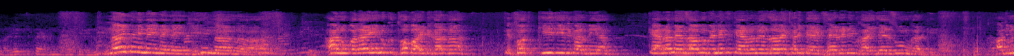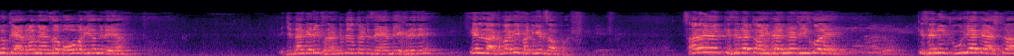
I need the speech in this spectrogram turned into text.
ਨਹੀਂ ਨਹੀਂ ਨਹੀਂ ਨਹੀਂ ਨਹੀਂ ਜੀ, ਨਾ ਨਾ। ਸਾਨੂੰ ਪਤਾ ਇਹਨੂੰ ਕਿੱਥੋਂ ਬਾਈਟ ਕਰਨਾ, ਕਿੱਥੋਂ ਕੀ ਚੀਜ਼ ਕਰਨੀ ਆ। ਕੈਮਰਾਮੈਨ ਸਾਹਿਬ ਨੂੰ ਕਹਿੰਦੇ ਕਿ ਕੈਮਰਾਮੈਨ ਸਾਹਿਬ ਇੱਕ ਵਾਰੀ ਬੈਕ ਸਾਈਡ ਇਹਦੀ ਵਿਖਾਈ ਜਾਏ ਜ਼ੂਮ ਕਰਕੇ। ਅੱਜ ਮੈਨੂੰ ਕੈਮਰਾਮੈਨ ਸਾਹਿਬ ਬਹੁਤ ਵਧੀਆ ਮਿਲੇ ਆ। ਤੇ ਜਿੱਦਾਂ ਕਿ ਇਹਦੀ ਫਰੰਟ ਦੇ ਉੱਤੇ ਡਿਜ਼ਾਈਨ ਦੇਖ ਰਹੇ ਜੇ, ਇਹ ਲਗਭਗ ਹੀ ਫਨੀਅਰ ਸੱਪ ਸਾਰੇ ਕਿਸੇ ਦਾ ਟਾਈਫਾਇਡ ਨਾਲ ਠੀਕ ਹੋਏ। ਕਿਸੇ ਨੂੰ ਯੂਰੀਆ ਗੈਸਟ ਆ,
